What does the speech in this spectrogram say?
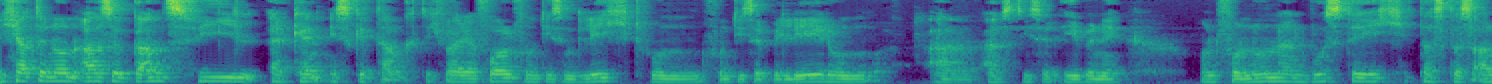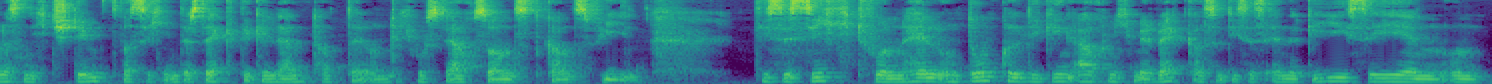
Ich hatte nun also ganz viel Erkenntnis getankt. Ich war ja voll von diesem Licht, von, von dieser Belehrung äh, aus dieser Ebene. Und von nun an wusste ich, dass das alles nicht stimmt, was ich in der Sekte gelernt hatte. Und ich wusste auch sonst ganz viel. Diese Sicht von hell und dunkel, die ging auch nicht mehr weg. Also dieses Energiesehen und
